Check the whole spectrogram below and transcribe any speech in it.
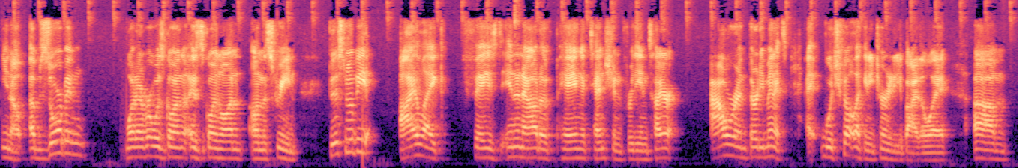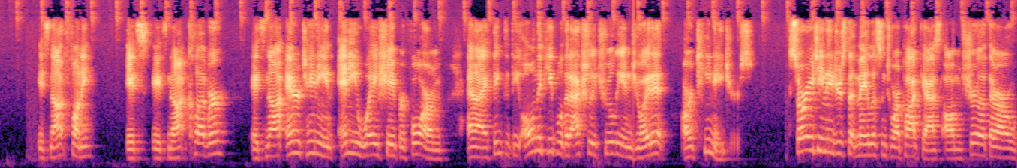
you know, absorbing whatever was going is going on on the screen. This movie, I like phased in and out of paying attention for the entire hour and 30 minutes, eh, which felt like an eternity, by the way. Um, it's not funny. It's it's not clever. It's not entertaining in any way, shape, or form. And I think that the only people that actually truly enjoyed it are teenagers. Sorry, teenagers that may listen to our podcast. I'm sure that there are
